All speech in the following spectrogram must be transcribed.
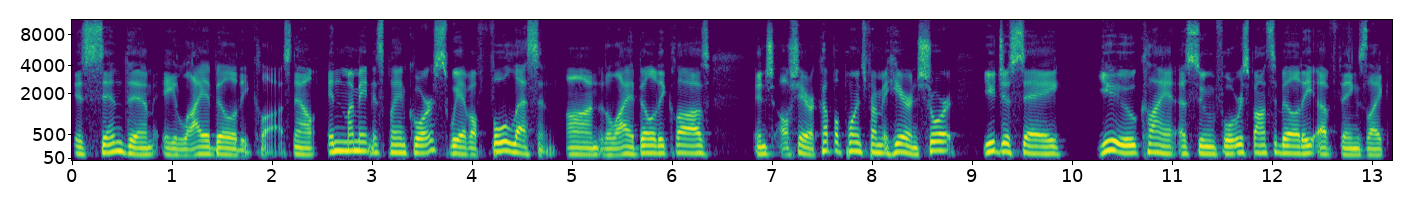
is send them a liability clause. Now, in my maintenance plan course, we have a full lesson on the liability clause. And I'll share a couple points from it here. In short, you just say, you, client, assume full responsibility of things like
